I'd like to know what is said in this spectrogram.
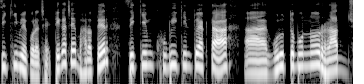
সিকিমে করেছে, ঠিক আছে? ভারতের সিকিম খুবই কিন্তু একটা গুরুত্বপূর্ণ রাজ্য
